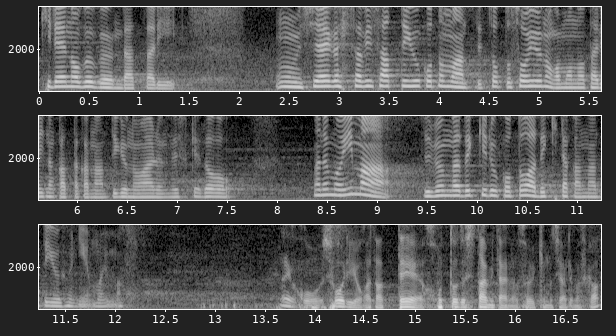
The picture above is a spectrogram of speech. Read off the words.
キレの部分だったり、うん、試合が久々っていうこともあってちょっとそういうのが物足りなかったかなっていうのはあるんですけど、まあ、でも今自分ができることはできたかなっていうふうに思います。何かこう勝利を飾ってほっとしたみたいなそういう気持ちはありますか？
